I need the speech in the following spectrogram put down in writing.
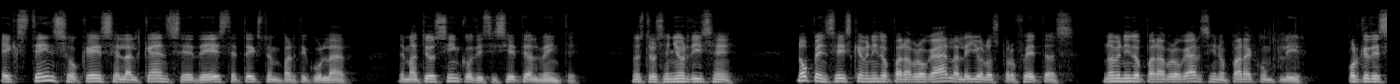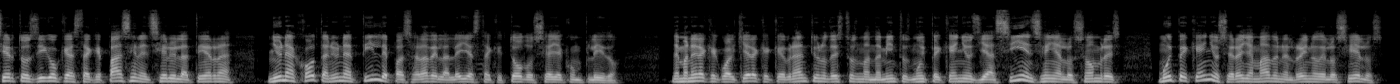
extenso que es el alcance de este texto en particular, de Mateo 5, 17 al 20. Nuestro Señor dice, No penséis que he venido para abrogar la ley o los profetas, no he venido para abrogar, sino para cumplir. Porque de cierto os digo que hasta que pasen el cielo y la tierra, ni una jota ni una tilde pasará de la ley hasta que todo se haya cumplido. De manera que cualquiera que quebrante uno de estos mandamientos muy pequeños y así enseña a los hombres, muy pequeño será llamado en el reino de los cielos.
